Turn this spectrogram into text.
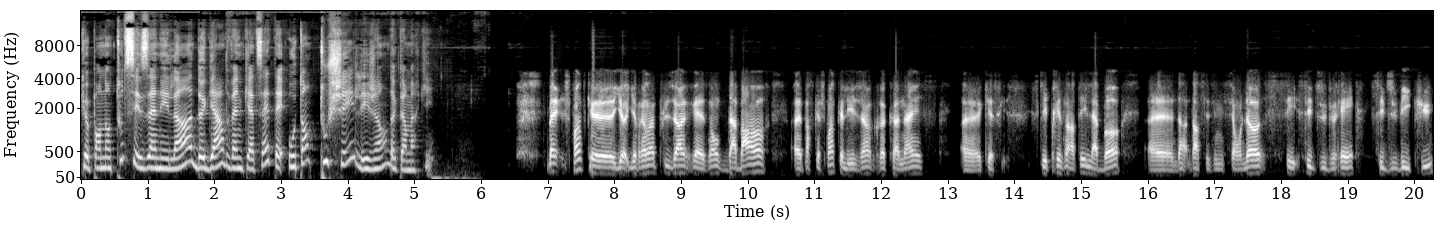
que pendant toutes ces années-là, De Garde 24-7 ait autant touché les gens, docteur Marquis? Ben, je pense qu'il y, y, a vraiment plusieurs raisons. D'abord, euh, parce que je pense que les gens reconnaissent euh, que ce qui est présenté là-bas, euh, dans, dans, ces émissions-là, c'est du vrai, c'est du vécu.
